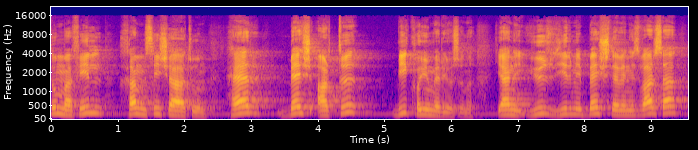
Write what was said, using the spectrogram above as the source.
ثُمَّ fil hamsi şatun. Her 5 arttı bir koyun veriyorsunuz. Yani 125 deveniz varsa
